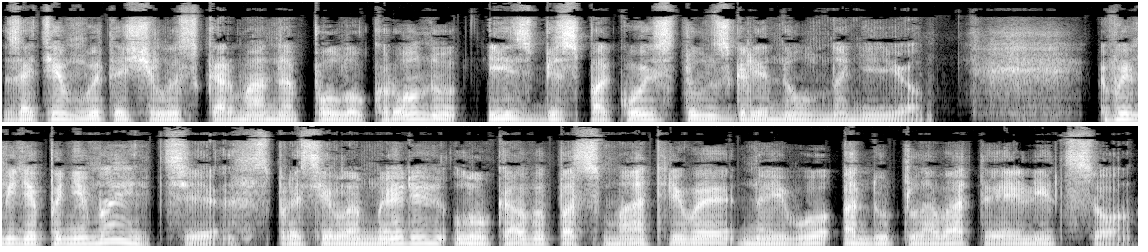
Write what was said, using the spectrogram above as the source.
Затем вытащил из кармана полукрону и с беспокойством взглянул на нее. «Вы меня понимаете?» — спросила Мэри, лукаво посматривая на его одутловатое лицо.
